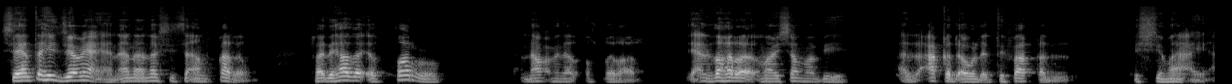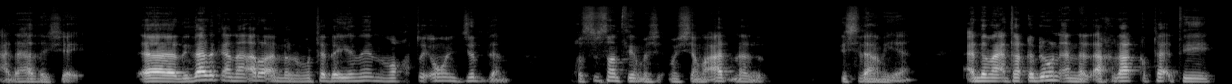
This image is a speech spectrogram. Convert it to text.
سينتهي الجميع يعني أنا نفسي سأنقرض. فلهذا اضطروا نوع من الاضطرار. يعني ظهر ما يسمى بالعقد أو الاتفاق الاجتماعي على هذا الشيء. آه، لذلك أنا أرى أن المتدينين مخطئون جدا خصوصا في مجتمعاتنا الإسلامية عندما يعتقدون أن الأخلاق تأتي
